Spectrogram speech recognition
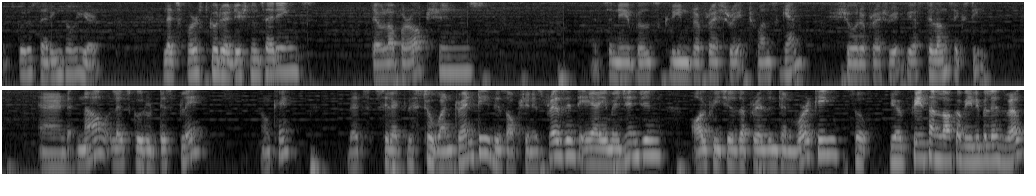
Let's go to settings over here. Let's first go to additional settings, developer options. Let's enable screen refresh rate once again. Show refresh rate. We are still on 60. And now let's go to display. Okay Let's select this to 120. This option is present. AI image engine. All features are present and working. So you have face unlock available as well.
